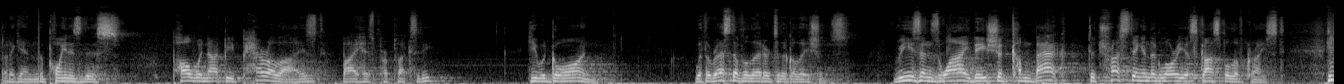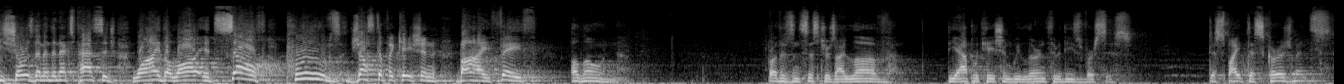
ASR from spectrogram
But again, the point is this Paul would not be paralyzed by his perplexity. He would go on with the rest of the letter to the Galatians. Reasons why they should come back to trusting in the glorious gospel of Christ. He shows them in the next passage why the law itself proves justification by faith alone. Brothers and sisters, I love the application we learn through these verses. Despite discouragements,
